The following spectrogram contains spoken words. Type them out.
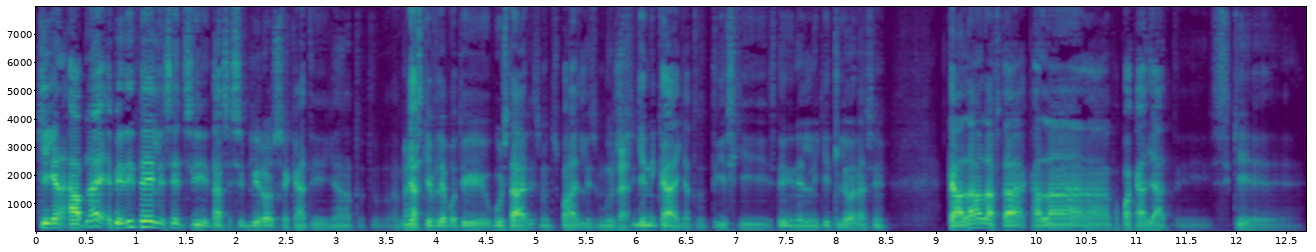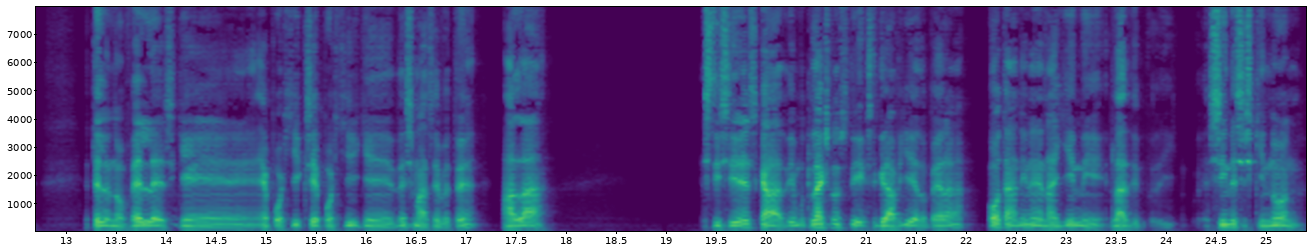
και για, απλά επειδή θέλεις έτσι να σε συμπληρώσεις σε κάτι για να το, ναι. μιας και βλέπω ότι γουστάρεις με τους παραλληλισμούς ναι. γενικά για το τι ισχύει στην ελληνική τηλεόραση καλά όλα αυτά, καλά παπακαλιάτης και τελενοβέλες και εποχή ξεποχή και δεν συμμαζεύεται αλλά στις σειρές Καραδίμου τουλάχιστον στη, στην κραυγή εδώ πέρα όταν είναι να γίνει δηλαδή, σύνδεση σκηνών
